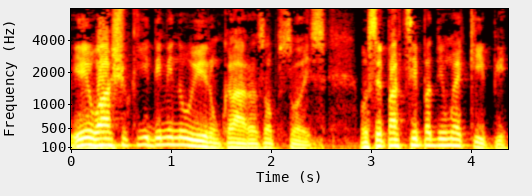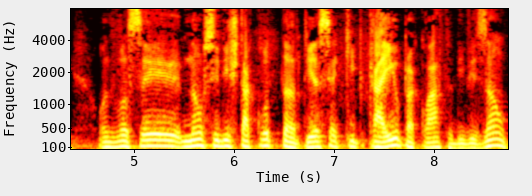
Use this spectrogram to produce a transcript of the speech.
Eu acho que diminuíram, claro, as opções. Você participa de uma equipe onde você não se destacou tanto e essa equipe caiu para a quarta divisão,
